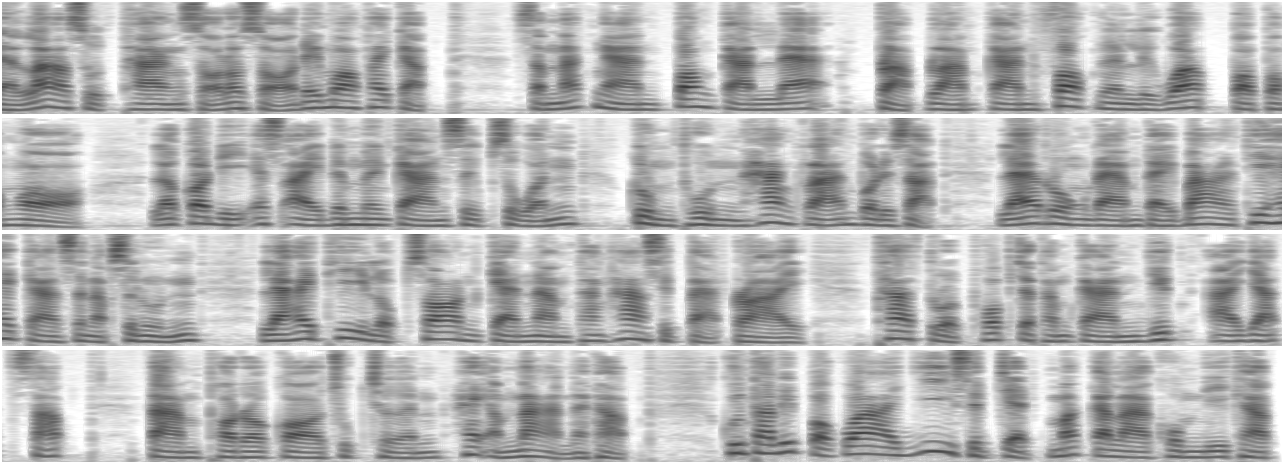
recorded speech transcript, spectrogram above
และล่าสุดทางสรสได้มอบให้กับสำนักงานป้องกันและปราบปรามการฟอกเงินหรือว่าปปงแล้วก็ DSI ดำเนินการสืบสวน กลุ่มทุนห้างร้านบริษัท และโรงแรมใดบ้างที่ให้การสนับสนุน และให้ที่หลบซ่อนแกนนำทั้ง 58 ราย ถ้าตรวจพบจะทำการยึดอายัดทรัพย์ ตามพรกฉุกเฉินให้อำนาจนะครับ คุณธาริศบอกว่า 27 มกราคมนี้ครับ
